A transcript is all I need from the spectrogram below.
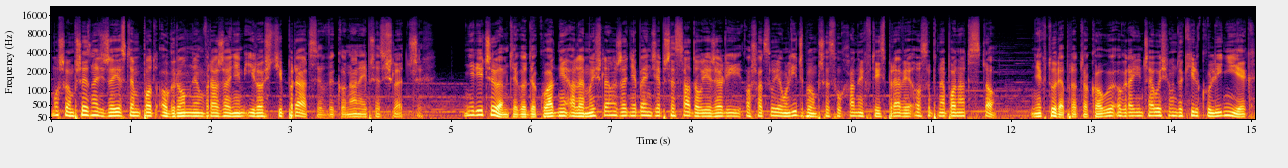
Muszę przyznać, że jestem pod ogromnym wrażeniem ilości pracy wykonanej przez śledczych. Nie liczyłem tego dokładnie, ale myślę, że nie będzie przesadą, jeżeli oszacuję liczbę przesłuchanych w tej sprawie osób na ponad 100. Niektóre protokoły ograniczały się do kilku linijek,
